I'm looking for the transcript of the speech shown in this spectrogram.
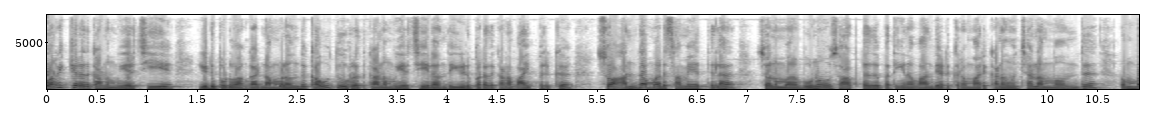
குறைக்கிறதுக்கான முயற்சியே ஈடுபடுவாங்க. நம்மளை வந்து கவுத்து விடுறதுக்கான முயற்சியில் வந்து ஈடுபடுறதுக்கான வாய்ப்பு இருக்குது ஸோ அந்த மாதிரி சமயத்தில் ஸோ நம்ம உணவு சாப்பிட்டது பார்த்தீங்கன்னா வாந்தி எடுக்கிற மாதிரி கனவு வந்துச்சா நம்ம வந்து ரொம்ப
